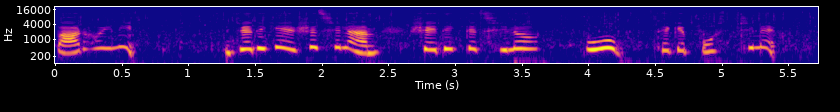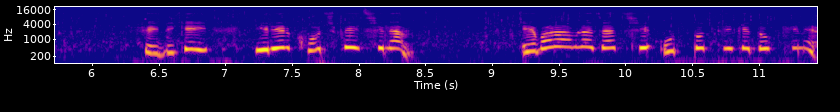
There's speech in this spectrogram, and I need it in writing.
পার হয়নি। যেদিকে এসেছিলাম সেই দিকটা ছিল পূব থেকে পশ্চিমে। সেই দিকেই হীরের খোঁজ পেয়েছিলাম। এবার আমরা যাচ্ছি উত্তর থেকে দক্ষিণে।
